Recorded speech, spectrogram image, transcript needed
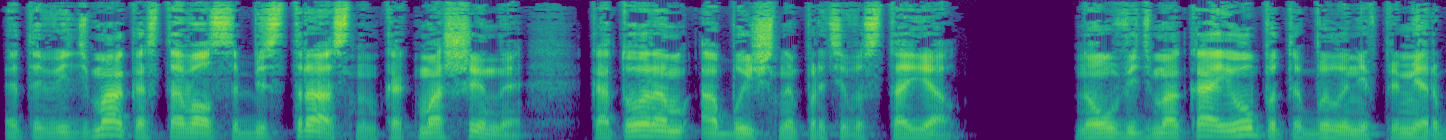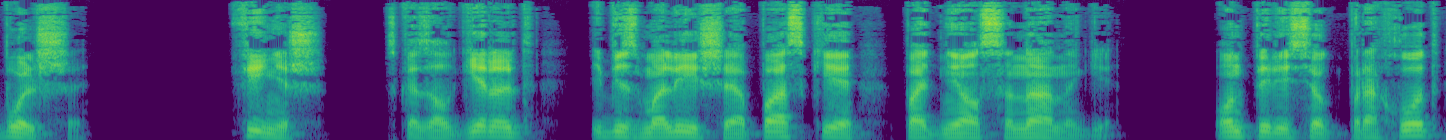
Это ведьмак оставался бесстрастным, как машина, которым обычно противостоял. Но у ведьмака и опыта было не в пример больше. «Финиш», — сказал Геральт, и без малейшей опаски поднялся на ноги. Он пересек проход,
